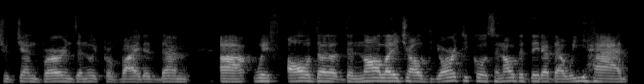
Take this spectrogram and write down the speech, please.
to Jen Burns and we provided them uh, with all the, the knowledge, all the articles and all the data that we had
